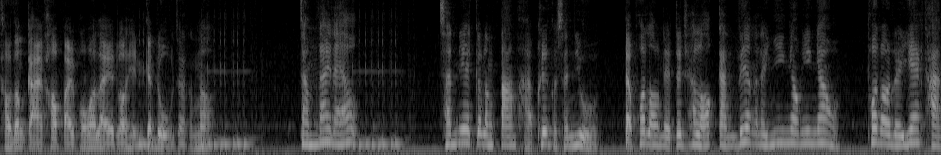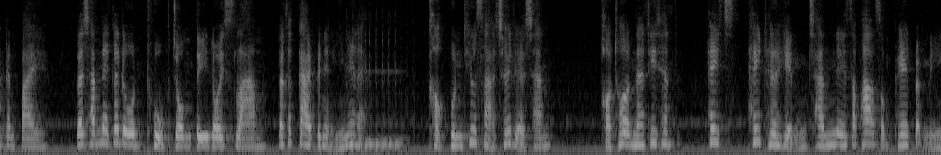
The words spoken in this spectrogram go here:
เขาต้องการเข้าไปเพราะว่าอะไรเราเห็นกระดูกจากข้างนอกจำได้แล้ว ฉันเนี่ยกำลังตามหาเพื่อนของฉันอยู่ แต่พวกเราเนี่ยได้ทะเลาะกันเรื่องอะไรงี่เง่างี่เง่าพวกเราเลยแยกทางกันไป และฉันเนี่ยก็โดนถูกโจมตีโดยอิสลาม แล้วก็กลายเป็นอย่างนี้นี่แหละ ขอบคุณที่อุตส่าห์ช่วยเหลือฉัน ขอโทษนะที่ฉันให้ให้เธอเห็นฉันในสภาพสมเพศแบบนี้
